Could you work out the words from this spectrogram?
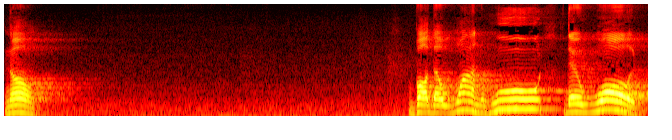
No. But the one who the word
